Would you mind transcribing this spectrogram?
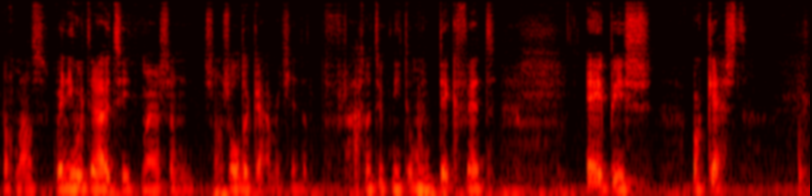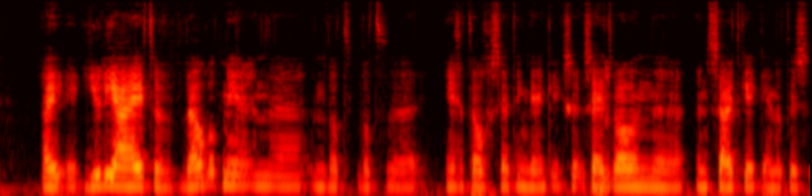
nogmaals, ik weet niet hoe het eruit ziet, maar zo'n zo'n zolderkamertje, dat vraagt natuurlijk niet om een dik vet, episch orkest. Eh, Julia heeft er wel wat meer een, een wat, wat ingetogen setting, denk ik. Ze, ze heeft Mhm. wel een, eh, een sidekick en dat is...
